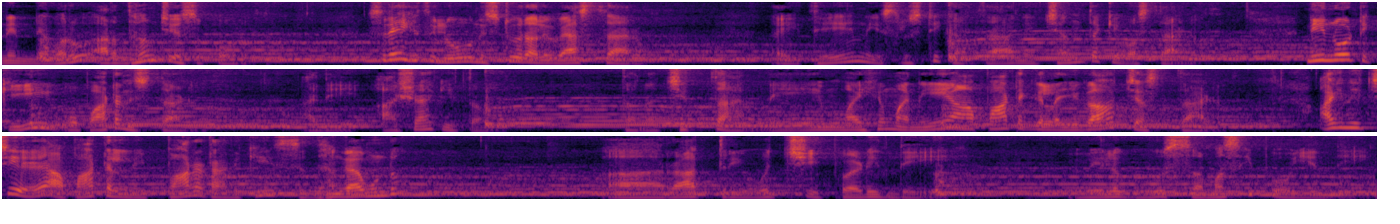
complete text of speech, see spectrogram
నిన్నెవరూ అర్థం చేసుకోరు. స్నేహితులు నిష్ఠూరాలు వేస్తారు. అయితే నీ సృష్టికర్త నీ చెంతకి వస్తాడు. నీ నోటికి ఓ పాటనిస్తాడు. అది ఆశాగీతం. తన చిత్తాన్ని మహిమని ఆ పాటకి లయగా చేస్తాడు. ఆయన ఇచ్చే ఆ పాటల్ని పాడటానికి సిద్ధంగా ఉండు. ఆ రాత్రి వచ్చి పడింది. వెలుగు సమసిపోయింది.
